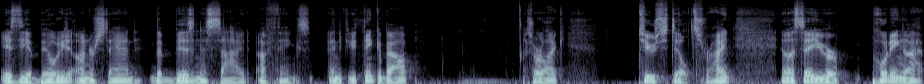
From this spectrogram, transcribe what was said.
is the ability to understand the business side of things. And if you think about sort of like two stilts, right? And let's say you're putting a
